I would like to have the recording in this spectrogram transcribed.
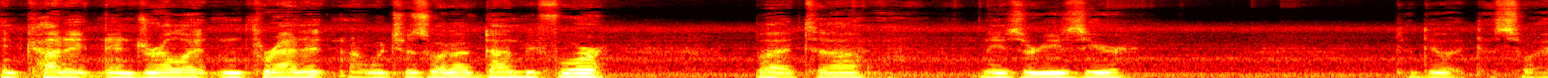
and cut it and drill it and thread it which is what I've done before but uh, these are easier to do it this way.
